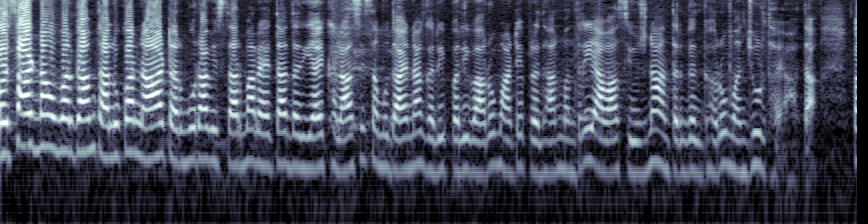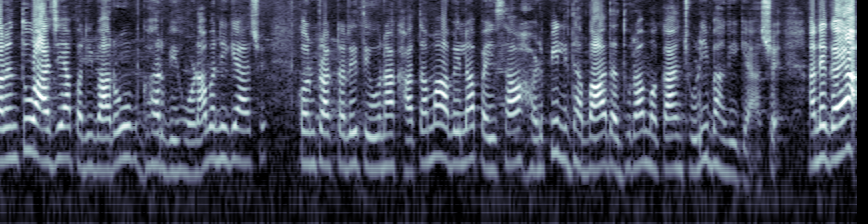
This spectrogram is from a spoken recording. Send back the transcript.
વલસાડના ઉમરગામ તાલુકાના ટરમુરા વિસ્તારમાં રહેતા દરિયાઈ ખલાસી સમુદાયના ગરીબ પરિવારો માટે પ્રધાનમંત્રી આવાસ યોજના અંતર્ગત ઘરો મંજૂર થયા હતા. પરંતુ આજે આ પરિવારો ઘર વિહોણા બની ગયા છે. કોન્ટ્રાક્ટરે તેઓના ખાતામાં આવેલા પૈસા હડપી લીધા બાદ અધૂરા મકાન છોડી ભાગી ગયા છે અને ગયા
